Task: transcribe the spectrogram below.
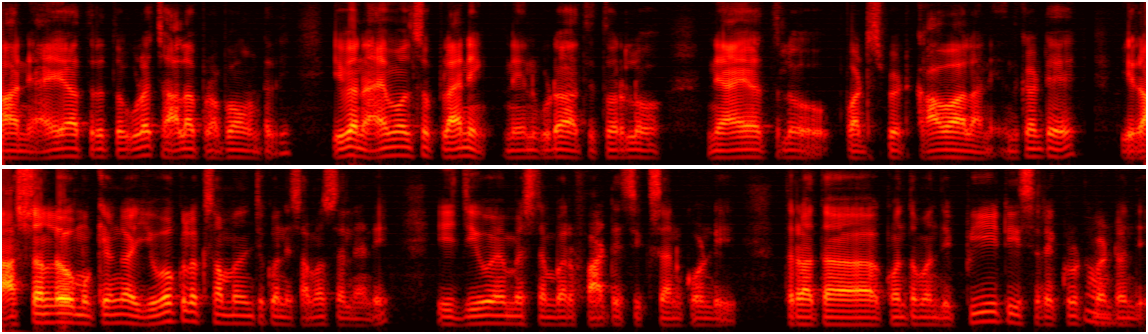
ఆ, న్యాయయాత్రతో కూడా చాలా ప్రభావం ఉంటుంది. ఈవెన్ ఐఎమ్ ఆల్సో ప్లానింగ్ నేను కూడా అతి త్వరలో న్యాయయాత్రలో పార్టిసిపేట్ కావాలని. ఎందుకంటే ఈ రాష్ట్రంలో ముఖ్యంగా యువకులకు సంబంధించి కొన్ని సమస్యలండి ఈ జిఓఎంఎస్ నెంబర్ ఫార్టీ సిక్స్ అనుకోండి తర్వాత కొంతమంది పీఈటీస్ రిక్రూట్మెంట్ ఉంది.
